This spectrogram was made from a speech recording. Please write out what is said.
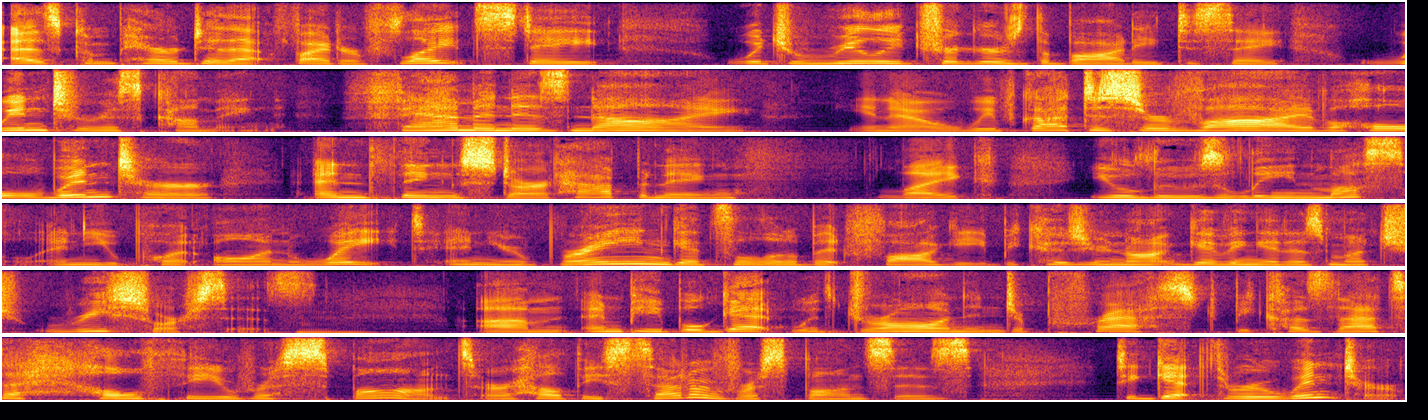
as compared to that fight or flight state, which really triggers the body to say, winter is coming, famine is nigh. You know, we've got to survive a whole winter, and things start happening like you lose lean muscle and you put on weight, and your brain gets a little bit foggy because you're not giving it as much resources. Mm. Um, and people get withdrawn and depressed because that's a healthy response or a healthy set of responses to get through winter.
